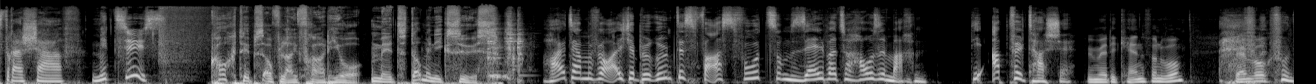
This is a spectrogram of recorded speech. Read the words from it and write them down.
Extra scharf mit Süß. Kochtipps auf Live-Radio mit Dominik Süß. Heute haben wir für euch ein berühmtes Fastfood zum selber zu Hause machen. Die Apfeltasche. wie wir die kennen von wo. Ich einfach, Von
